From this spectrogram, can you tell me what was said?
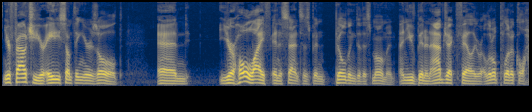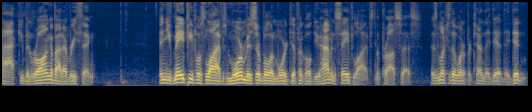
You're Fauci. You're 80 something years old, and your whole life, in a sense, has been building to this moment, and you've been an abject failure, a little political hack. You've been wrong about everything, and you've made people's lives more miserable and more difficult. You haven't saved lives in the process, as much as they want to pretend they did. They didn't.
